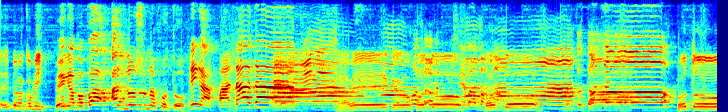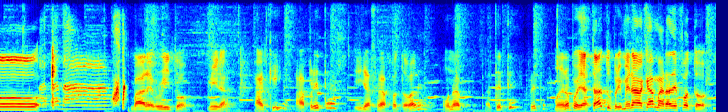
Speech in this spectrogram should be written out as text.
Ay, me lo comí. Venga, papá, haznos una foto. Venga, patata. A ver, que hago foto. Foto. Foto. Foto. Patata. Vale, Brunito. Mira, aquí aprietas y ya hace la foto, ¿vale? Una patete, aprieta. Bueno, pues ya está, tu primera cámara de fotos.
